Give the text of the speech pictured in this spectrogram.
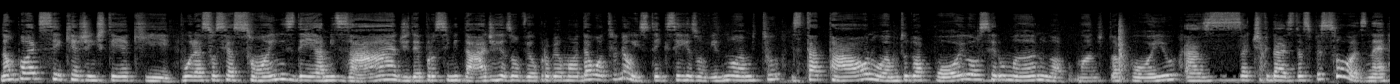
não pode ser que a gente tenha que, por associações de amizade, de proximidade, resolver o problema uma da outra. Não, isso tem que ser resolvido no âmbito estatal, no âmbito do apoio ao ser humano, no âmbito do apoio às atividades das pessoas, né?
